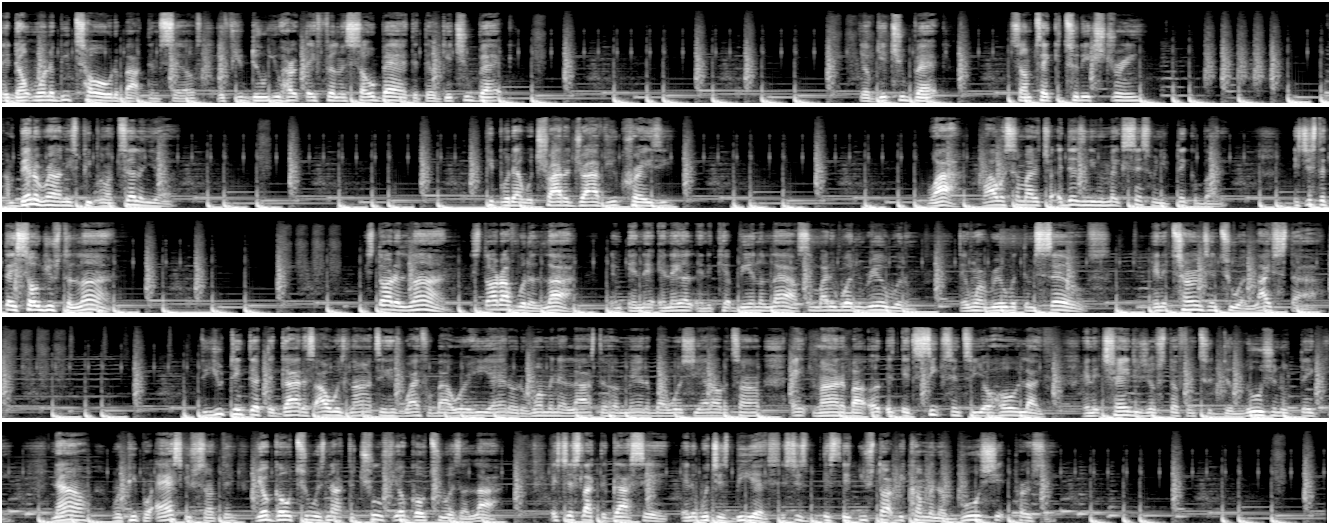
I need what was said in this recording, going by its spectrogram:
They don't want to be told about themselves. If you do, you hurt their feelings so bad that they'll get you back. They'll get you back. Some take it to the extreme. I've been around these people, I'm telling y'all people that would try to drive you crazy. Why? Why would somebody try? It doesn't even make sense when you think about it. It's just that they so used to lying. Started lying. It started off with a lie, and, and they, and they and it kept being a lie. Somebody wasn't real with them. They weren't real with themselves, and it turns into a lifestyle Do you think that the guy that's always lying to his wife about where he at, or the woman that lies to her man about where she at all the time, ain't lying about it, it seeps into your whole life and it changes your stuff into delusional thinking. Now, when people ask you something, your go-to is not the truth. Your go-to is a lie. It's just like the guy said, and which is BS. It's just it's, it, you start becoming a bullshit person.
